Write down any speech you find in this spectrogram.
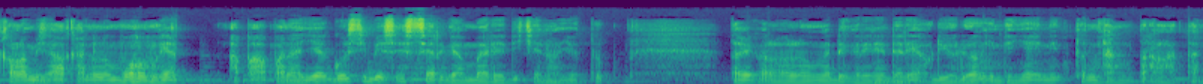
Kalau misalkan lo mau ngeliat apa-apa aja gue sih biasanya share gambarnya di channel YouTube. Tapi kalau lo ngedengerinnya dari audio doang intinya ini tentang peralatan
